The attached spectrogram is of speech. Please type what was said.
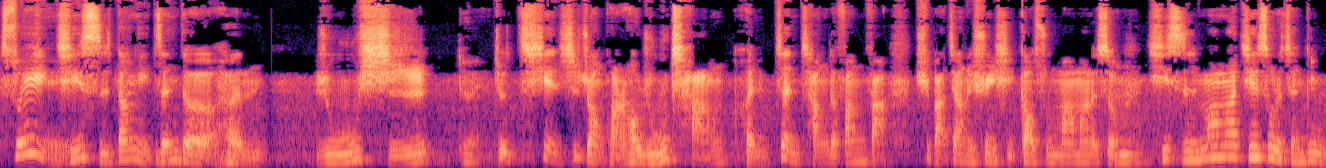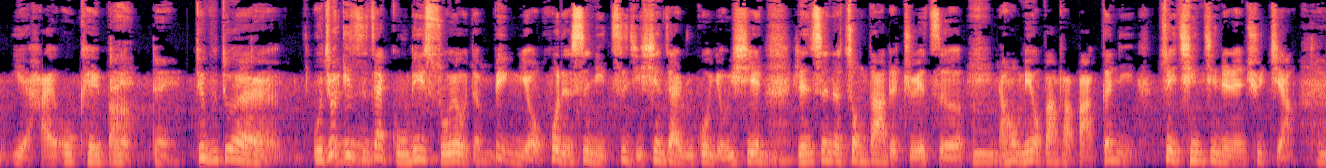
所以其实当你真的很如实。对。就现实状况，然后如常、很正常的方法去把这样的讯息告诉妈妈的时候，嗯。其实妈妈接受的程度也还 OK 吧？对对。对不对？我就一直嗯在鼓励所有的病友，或者是你自己现在如果有一些人生的重大的抉择，嗯。然后没有办法把跟你最亲近的人去讲，对。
